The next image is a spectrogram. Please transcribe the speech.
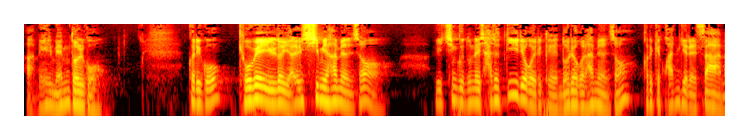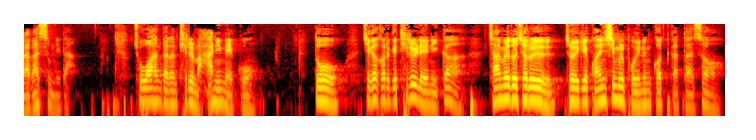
아, 매일 맴돌고 그리고 교회 일도 열심히 하면서 이 친구 눈에 자주 띄려고 이렇게 노력을 하면서 그렇게 관계를 쌓아 나갔습니다. 좋아한다는 티를 많이 냈고 또 제가 그렇게 티를 내니까 자매도 저를 저에게 관심을 보이는 것 같아서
